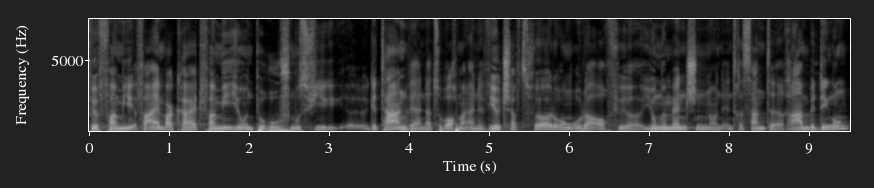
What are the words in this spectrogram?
für Familie, Vereinbarkeit, Familie und Beruf muss viel äh, getan werden. Dazu braucht man eine Wirtschaftsförderung oder auch für junge Menschen und interessante Rahmenbedingungen.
